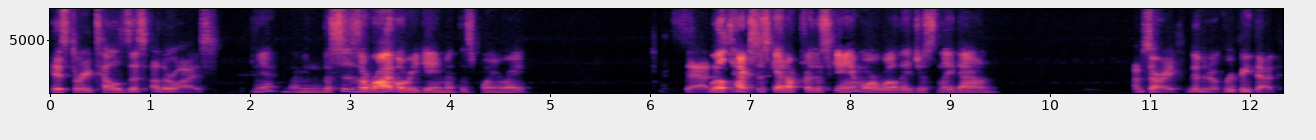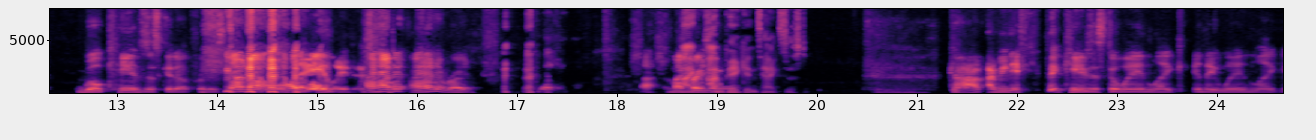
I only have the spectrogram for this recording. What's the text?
history tells us otherwise. yeah. I mean, this is a rivalry game at this point, right? Sad. Will isn't it? Texas get up for this game, or will they just lay down? I'm sorry. No, no, no. Repeat that. Will Kansas get up for this? No, no, Will I- they I- lay down? I had it. I had it right. Uh, my I, phrase. I'm picking Texas. God, I mean, if you pick Kansas to win, like, and they win, like,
